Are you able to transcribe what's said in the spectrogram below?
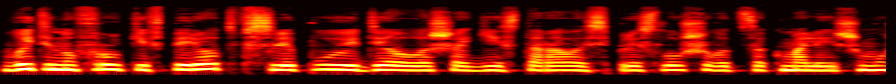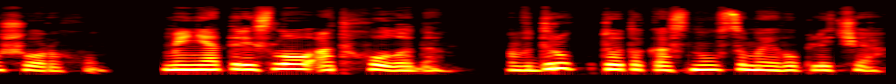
Вытянув руки вперед, вслепую делала шаги, старалась прислушиваться к малейшему шороху. Меня трясло от холода. Вдруг кто-то коснулся моего плеча.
